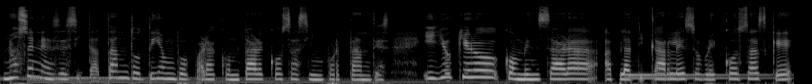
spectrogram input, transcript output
no se necesita tanto tiempo para contar cosas importantes. Y yo quiero comenzar a, a platicarles sobre cosas que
